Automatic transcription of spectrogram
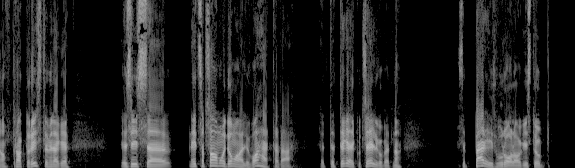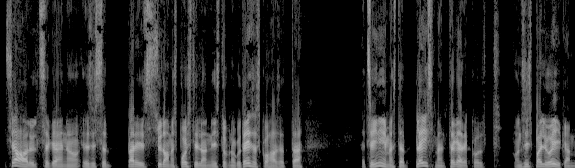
noh, traktorist või midagi, ja siis äh, neid saab samamoodi omavahel ju vahetada. et, et tegelikult selgub, et noh, see päris uroloog istub seal üldsegi, on ju, ja siis see päris südames postiljon istub nagu teises kohas, et et see inimeste placement tegelikult on siis palju õigem,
